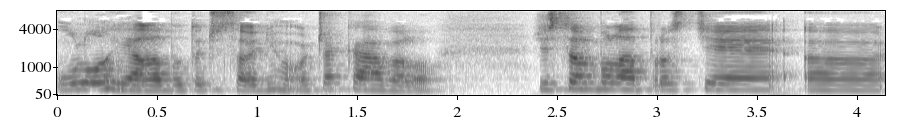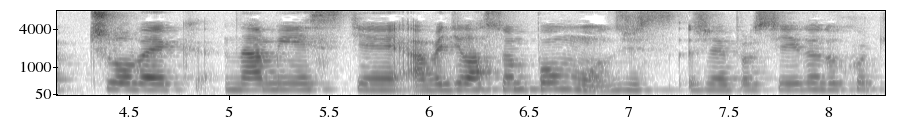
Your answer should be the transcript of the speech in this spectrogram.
úlohy alebo to, čo sa od neho očakávalo že som bola proste uh, človek na mieste a vedela som pomôcť, že, že proste jednoducho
